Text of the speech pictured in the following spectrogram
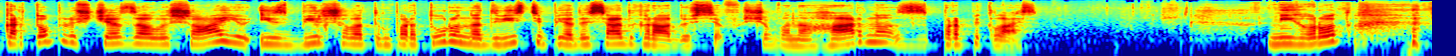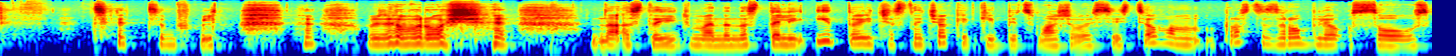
Картоплю ще залишаю і збільшила температуру на 250 градусів, щоб вона гарно пропіклась. Мій город це цибуля вже на, стоїть в мене на столі. І той чесничок, який підсмажувався з цього, просто зроблю соус.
